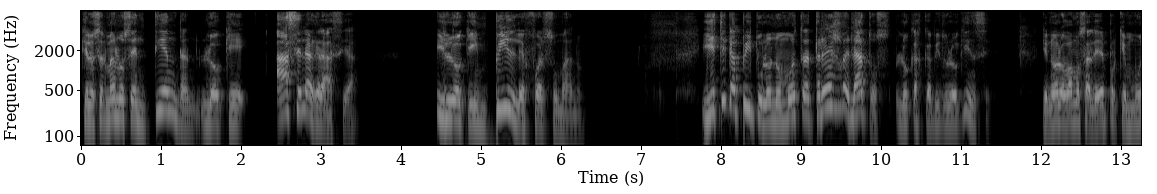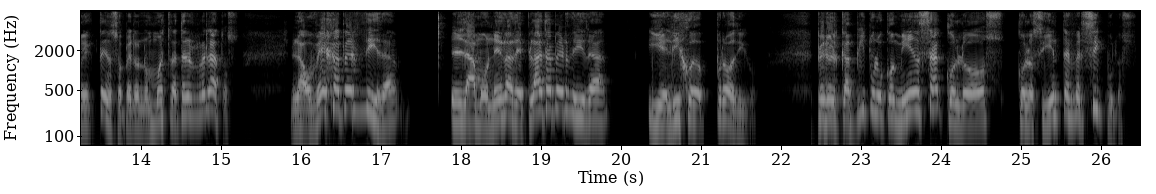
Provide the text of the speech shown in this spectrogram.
que los hermanos entiendan lo que hace la gracia y lo que impide el esfuerzo humano. Y este capítulo nos muestra tres relatos, Lucas capítulo 15, que no lo vamos a leer porque es muy extenso, pero nos muestra tres relatos. La oveja perdida, la moneda de plata perdida y el hijo pródigo. Pero el capítulo comienza con los, con los siguientes versículos.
